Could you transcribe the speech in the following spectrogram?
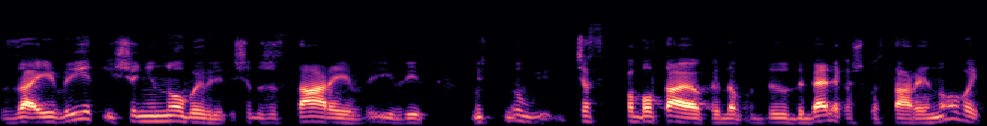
за иврит, еще не новый иврит, еще даже старый иврит – ну, сейчас поболтаю, когда дойду до Бялика, что старый и новый,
